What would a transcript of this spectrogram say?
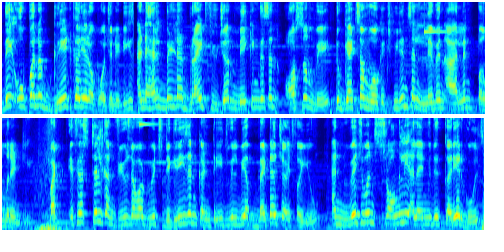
They open up great career opportunities and help build a bright future, making this an awesome way to get some work experience and live in Ireland permanently. But if you're still confused about which degrees and countries will be a better choice for you and which ones strongly align with your career goals,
